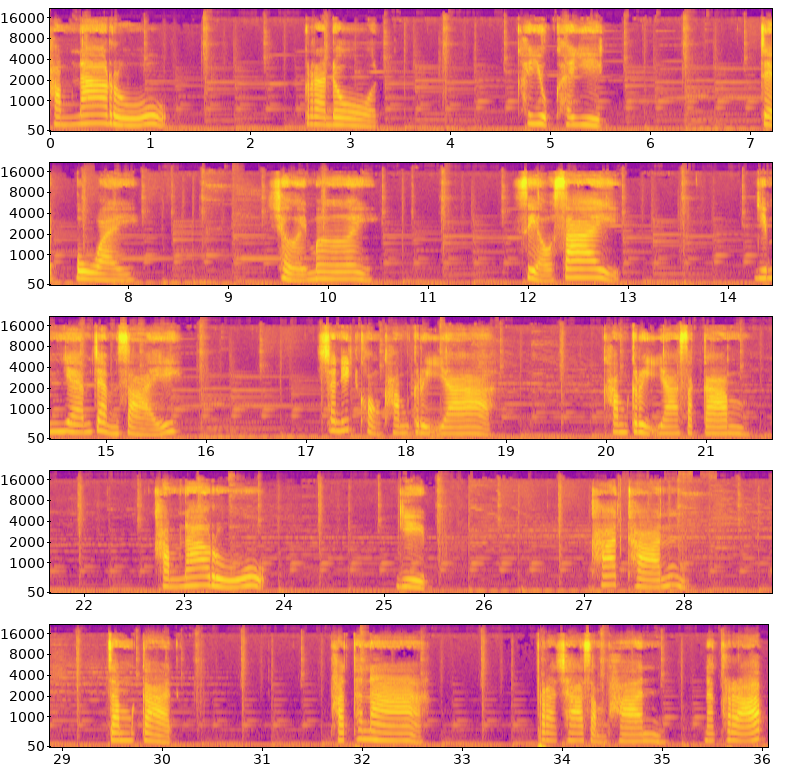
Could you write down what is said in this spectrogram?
คำน่ารู้ กระโดด ขยุกขยิก เจ็บป่วย เฉยเมย เสียวไส้ ยิ้มแย้มแจ่มใส ชนิดของคำกริยา คำกริยาสกรรม คำน่ารู้ หยิบ คาดคั้น จำกัด พัฒนา ประชาสัมพันธ์นะครับ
